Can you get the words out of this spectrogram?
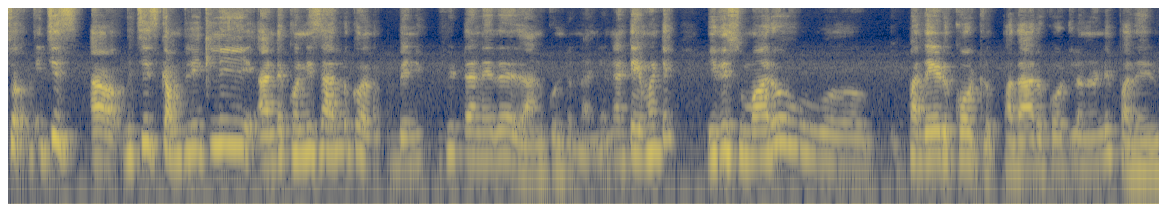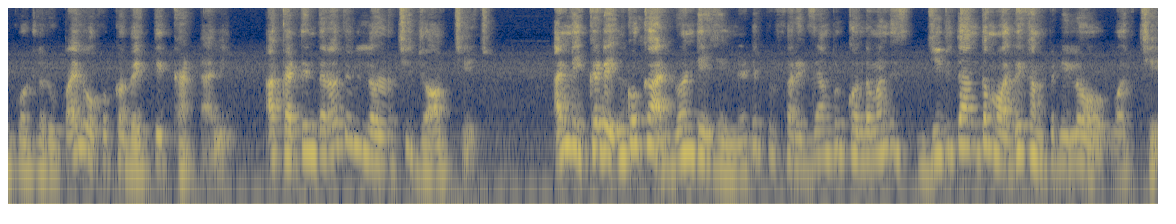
So which is which is completely అంటే కొన్నిసార్లు బెనిఫిట్ అనేది అనుకుంటున్నాను నేను. అంటే ఏమంటే ఇది సుమారు పదిహేడు కోట్లు పదహారు కోట్ల నుండి పదిహేడు కోట్ల రూపాయలు ఒక్కొక్క వ్యక్తికి కట్టాలి. ఆ కట్టిన తర్వాత వీళ్ళు వచ్చి జాబ్ చేయొచ్చు. అండ్ ఇక్కడ ఇంకొక అడ్వాంటేజ్ ఏంటంటే ఇప్పుడు ఫర్ ఎగ్జాంపుల్ కొంతమంది జీవితాంతం అదే కంపెనీలో వచ్చే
